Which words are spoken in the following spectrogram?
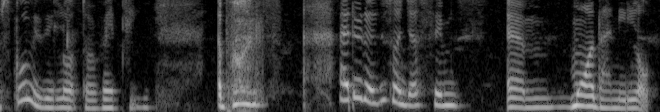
School is a lot already, but I don't know, this one just seems um more than a lot.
